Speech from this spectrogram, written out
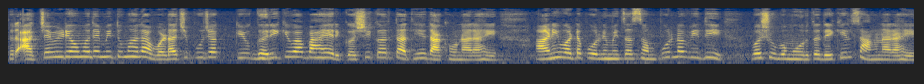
तर आजच्या व्हिडिओमध्ये मी तुम्हाला वडाची पूजा कि घरी किंवा बाहेर कशी करतात हे दाखवणार आहे. आणि वटपौर्णिमेचा संपूर्ण विधी व शुभमुहूर्त देखील सांगणार आहे.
